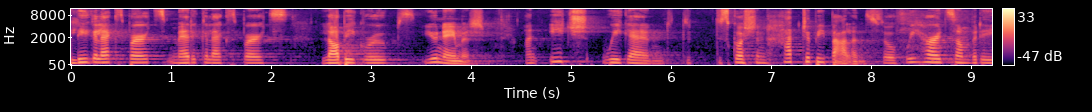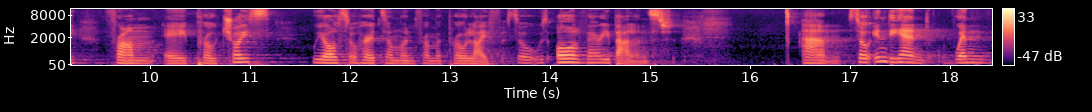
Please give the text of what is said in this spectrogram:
legal experts, medical experts, lobby groups, you name it. And each weekend, the discussion had to be balanced. So if we heard somebody from a pro-choice, we also heard someone from a pro-life. So it was all very balanced. Um, so in the end, when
